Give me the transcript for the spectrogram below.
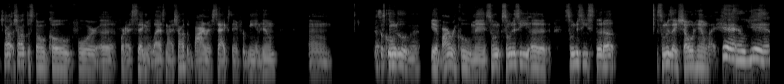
Shout, shout out to Stone Cold for uh for that segment last night. Shout out to Byron Saxton for being him. Um, That's a cool Stone- dude, man. yeah, Byron cool, man. Soon soon as he uh soon as he stood up, as soon as they showed him like hell yeah,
